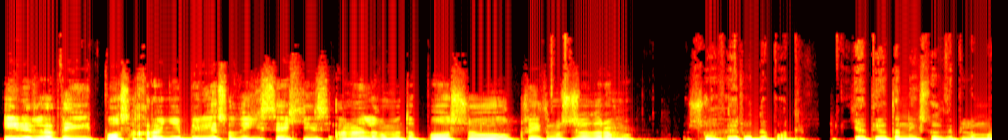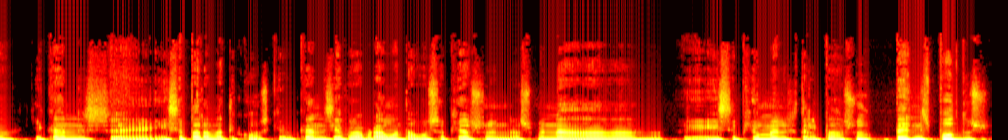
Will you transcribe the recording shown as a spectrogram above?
Είναι δηλαδή πόσα χρόνια εμπειρίας οδήγησης έχεις ανάλογα με το πόσο οξύθυμος είσαι στο δρόμο; Σου αφαιρούνται πόντι. Γιατί όταν έχεις το δίπλωμα και κάνεις, ε, είσαι παραβατικός και κάνεις διάφορα πράγματα όπως σε πιάσουν ας πούμε, να είσαι πιωμένο κτλ., σου παίρνεις πόντους.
